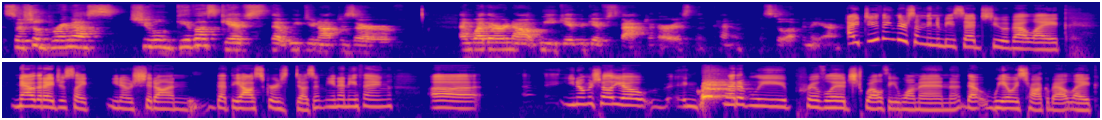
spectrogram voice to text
so she'll bring us, she will give us gifts that we do not deserve, and whether or not we give gifts back to her is kind of still up in the air. I do think there's something to be said too about like now that I just like you know shit on that the Oscars doesn't mean anything. Uh, you know, Michelle Yeoh, incredibly privileged, wealthy woman that we always talk about, like,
